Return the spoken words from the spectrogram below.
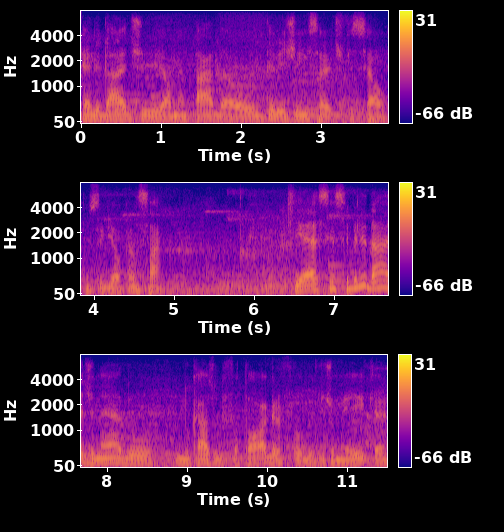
realidade aumentada ou inteligência artificial conseguir alcançar, que é a sensibilidade, né, do, no caso do fotógrafo, do videomaker.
